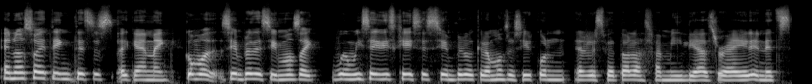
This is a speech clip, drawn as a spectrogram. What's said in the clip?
And also, I think this is again like como siempre decimos, like when we say these cases, siempre lo queremos decir con el respeto a las familias, right? And it's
